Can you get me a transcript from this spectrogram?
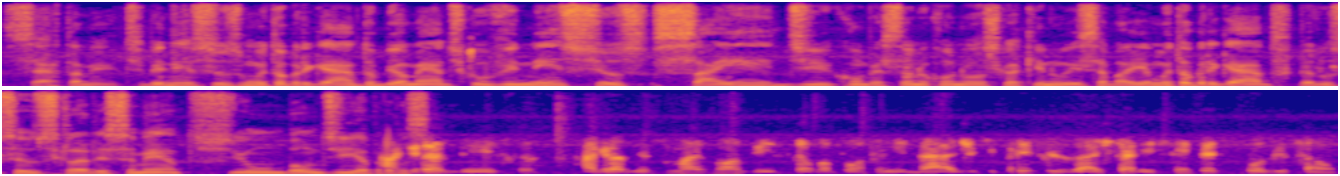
Certamente. Vinícius, muito obrigado. Biomédico Vinícius Said conversando conosco aqui no Issa Bahia. Muito obrigado pelos seus esclarecimentos e um bom dia para você. Agradeço. Agradeço mais uma vez pela oportunidade. O que precisar, estarei sempre à disposição.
